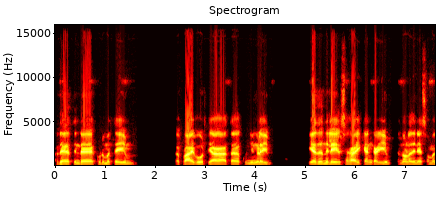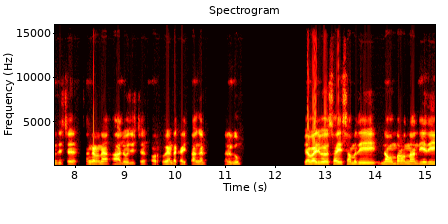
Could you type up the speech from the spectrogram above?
അദ്ദേഹത്തിന്റെ കുടുംബത്തെയും പ്രായപൂർത്തിയാകാത്ത കുഞ്ഞുങ്ങളെയും ഏത് നിലയിൽ സഹായിക്കാൻ കഴിയും എന്നുള്ളതിനെ സംബന്ധിച്ച് സംഘടന ആലോചിച്ച് അവർക്ക് വേണ്ട കൈത്താങ്ങൽ നൽകും. വ്യാപാരി വ്യവസായി സമിതി നവംബർ ഒന്നാം തീയതി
